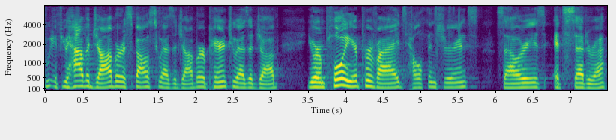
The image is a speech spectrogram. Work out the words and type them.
if you have a job or a spouse who has a job or a parent who has a job, your employer provides health insurance, salaries, etc.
